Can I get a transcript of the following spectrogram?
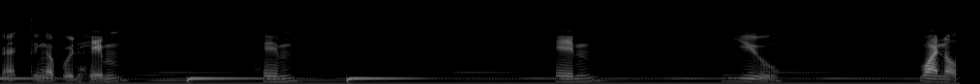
connecting up with him, him, him, you. Why not?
